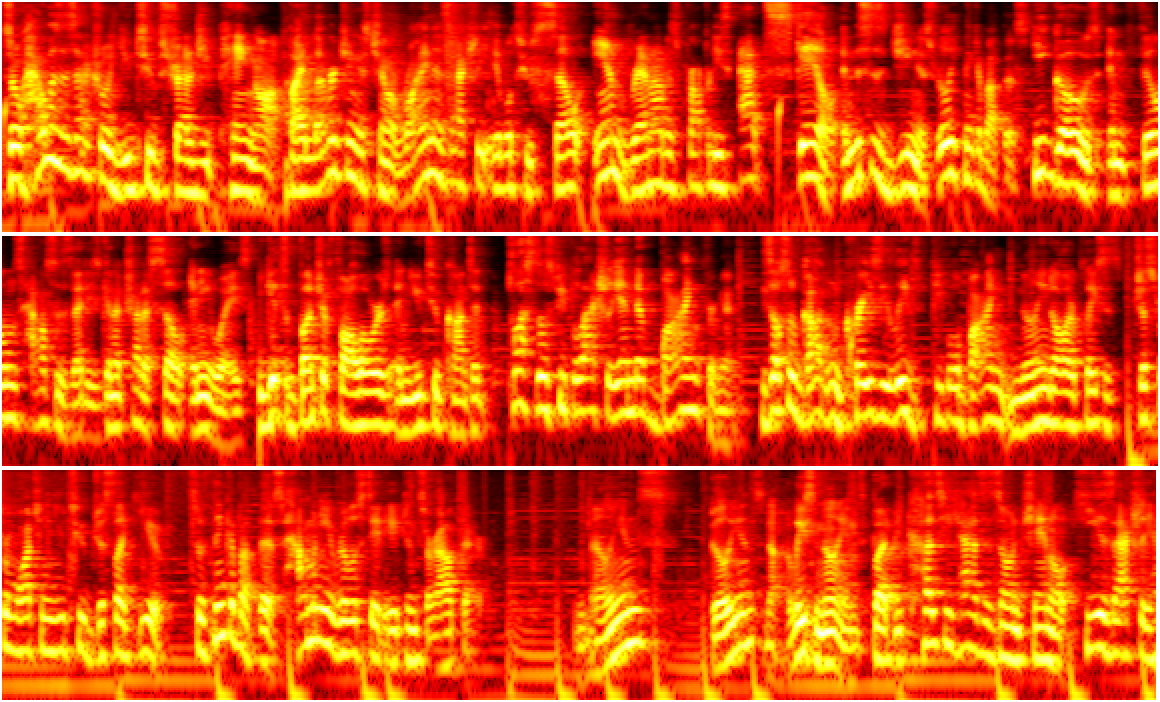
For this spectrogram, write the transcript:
So how is this actual YouTube strategy paying off? By leveraging his channel, Ryan is actually able to sell and rent out his properties at scale. And this is genius. Really think about this. He goes and films houses that he's gonna try to sell anyways. He gets a bunch of followers and YouTube content, plus those people actually end up buying from him. He's also gotten crazy leads, people buying million dollar places just from watching YouTube, just like you. So think about this. How many real estate agents are out there? Millions? Billions? No, at least millions. But because he has his own channel, he is actually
